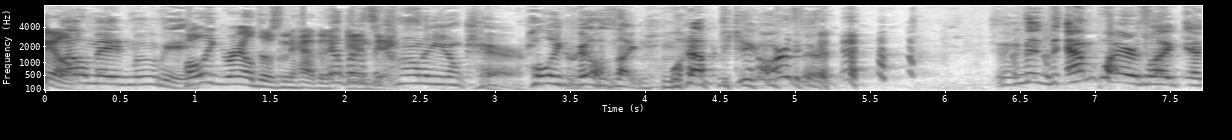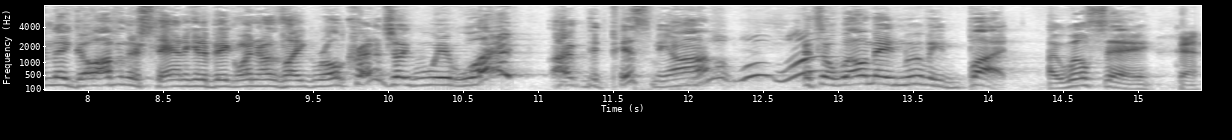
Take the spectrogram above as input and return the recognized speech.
Grail. a well-made movie. Holy Grail doesn't have an ending. yeah, but ending. it's a comedy. You don't care. Holy Grail is like, what happened to King Arthur? the, the Empire's like, and they go off and they're standing in a big window. It's like roll credits. You're like, wait, what? I, it pissed me off. What? It's a well-made movie, but I will say, Okay.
